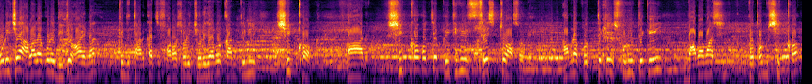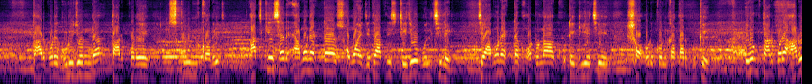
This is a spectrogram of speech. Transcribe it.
পরিচয় আলাদা করে দিতে হয় না, কিন্তু তার কাছে সরাসরি চলে যাব কারণ তিনি শিক্ষক। আর শিক্ষক হচ্ছে পৃথিবীর শ্রেষ্ঠ আসনে। আমরা প্রত্যেকেই শুরু থেকেই বাবা মা প্রথম শিক্ষক, তারপরে গুরুজনরা, তারপরে স্কুল, কলেজ। আজকে স্যার এমন একটা সময় যেটা আপনি স্টেজেও বলছিলেন যে এমন একটা ঘটনা ঘটে গিয়েছে শহর কলকাতার বুকে। এবং তারপরে আরও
